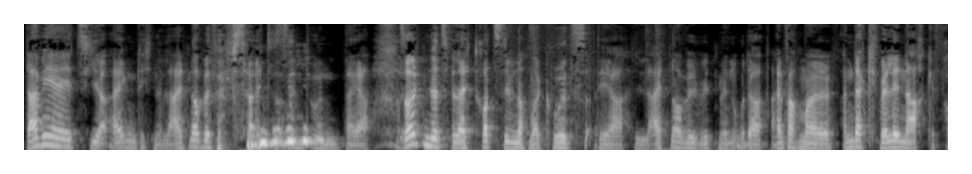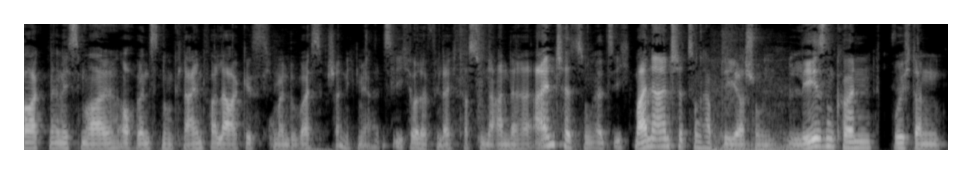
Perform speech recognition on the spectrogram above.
Da wir ja jetzt hier eigentlich eine Light Novel Webseite sind und naja, sollten wir uns vielleicht trotzdem noch mal kurz der Light Novel widmen oder einfach mal an der Quelle nachgefragt, nenne ich es mal, auch wenn es nur ein kleiner Verlag ist. Ich meine, du weißt wahrscheinlich mehr als ich oder vielleicht hast du eine andere Einschätzung als ich. Meine Einschätzung habt ihr ja schon lesen können, wo ich dann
